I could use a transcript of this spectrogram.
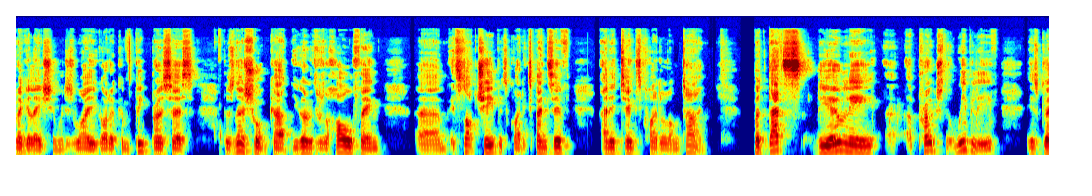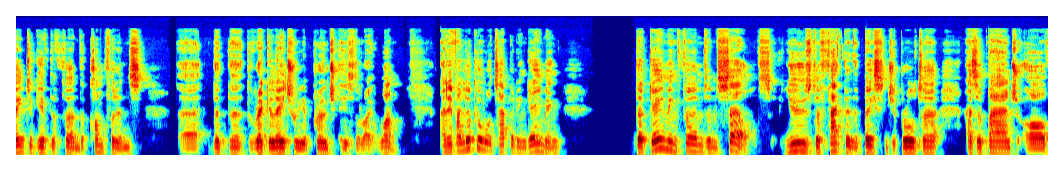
regulation, which is why you've got a complete process. There's no shortcut. You've got to go through the whole thing. Um, it's not cheap, it's quite expensive, and it takes quite a long time. But that's the only uh, approach that we believe is going to give the firm the confidence uh, that the, the regulatory approach is the right one. And if I look at what's happened in gaming, the gaming firms themselves use the fact that they're based in Gibraltar as a badge of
